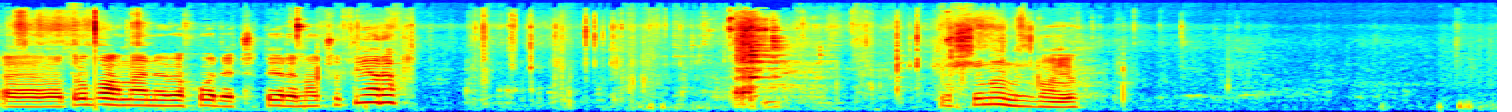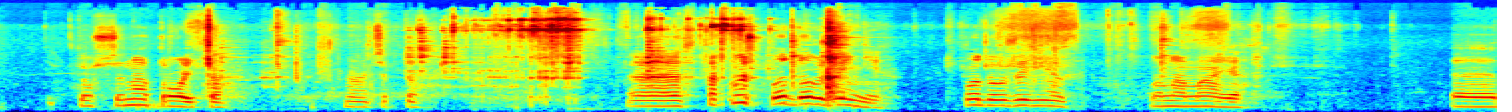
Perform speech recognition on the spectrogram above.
Е, Труба в мене виходить 4 на 4 Товщина не знаю. Товщина тройка. Начебто. Е, також по довжині. По довжині вона має е,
